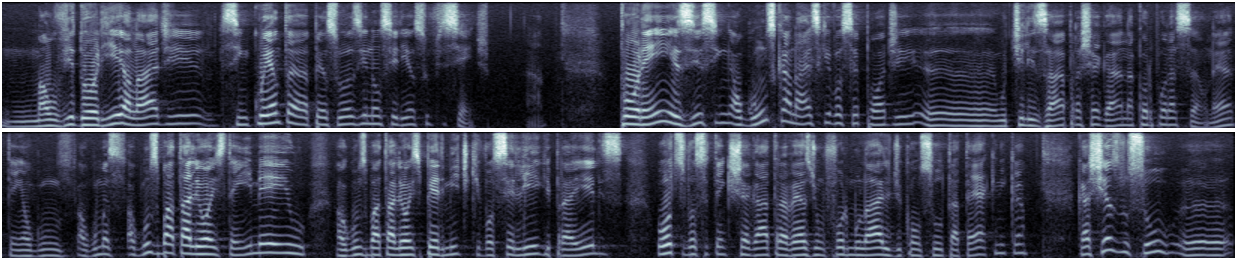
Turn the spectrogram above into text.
uma ouvidoria lá de 50 pessoas e não seria suficiente. Porém, existem alguns canais que você pode uh, utilizar para chegar na corporação. Né? Tem alguns, algumas, alguns batalhões têm e-mail, alguns batalhões permite que você ligue para eles, outros você tem que chegar através de um formulário de consulta técnica. Caxias do Sul, uh,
